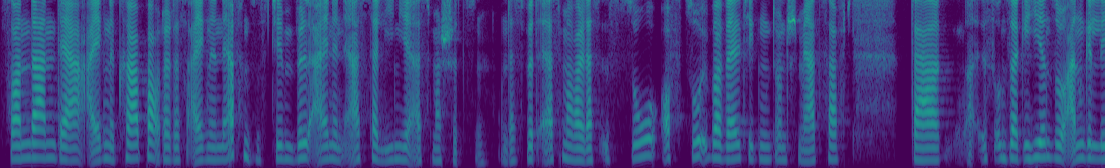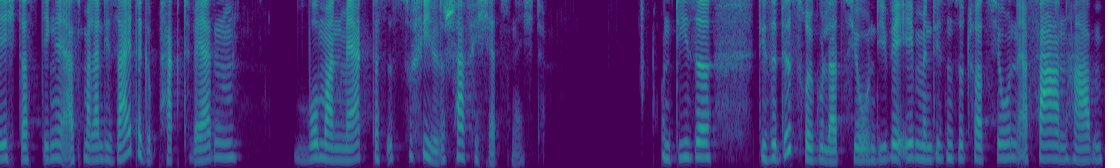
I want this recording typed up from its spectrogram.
sondern der eigene Körper oder das eigene Nervensystem will einen in erster Linie erstmal schützen. Und das wird erstmal, weil das ist so oft so überwältigend und schmerzhaft, da ist unser Gehirn so angelegt, dass Dinge erstmal an die Seite gepackt werden, wo man merkt, das ist zu viel, das schaffe ich jetzt nicht. Und diese, diese Dysregulation, die wir eben in diesen Situationen erfahren haben,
